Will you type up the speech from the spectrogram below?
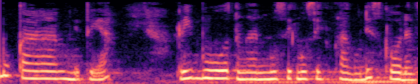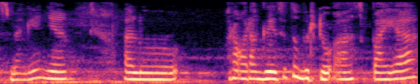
bukan gitu ya. Ribut dengan musik-musik lagu disco dan sebagainya. Lalu orang-orang gereja itu berdoa supaya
